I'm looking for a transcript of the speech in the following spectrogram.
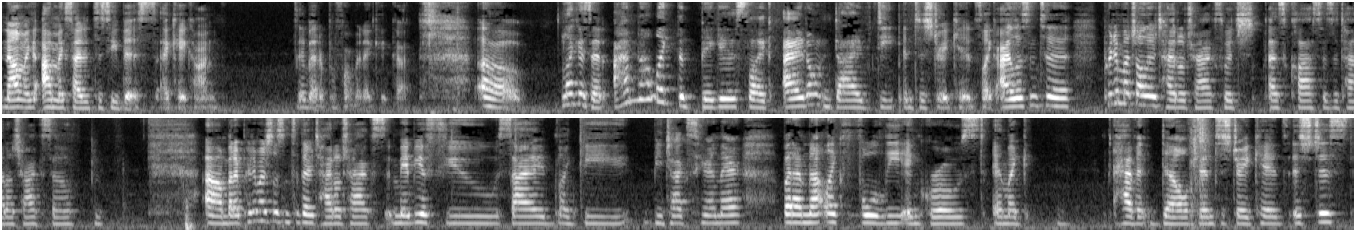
Now I'm, I'm excited to see this at KCON. They better perform it at KCON. Uh, like I said, I'm not like the biggest, like I don't dive deep into Stray Kids. Like I listen to pretty much all their title tracks, which S-Class is a title track, so um, but I pretty much listen to their title tracks, maybe a few side like B B tracks here and there, but I'm not like fully engrossed and like haven't delved into Stray Kids. It's just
